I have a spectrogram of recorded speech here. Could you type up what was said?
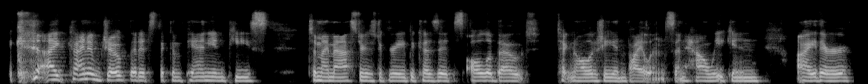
I kind of joke that it's the companion piece to my master's degree because it's all about technology and violence and how we can either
